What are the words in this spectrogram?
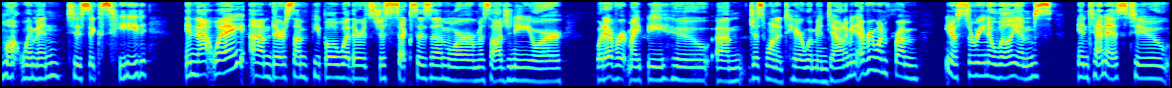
want women to succeed in that way. Um, there are some people, whether it's just sexism or misogyny or whatever it might be, who um, just want to tear women down. I mean, everyone from you know Serena Williams in tennis to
